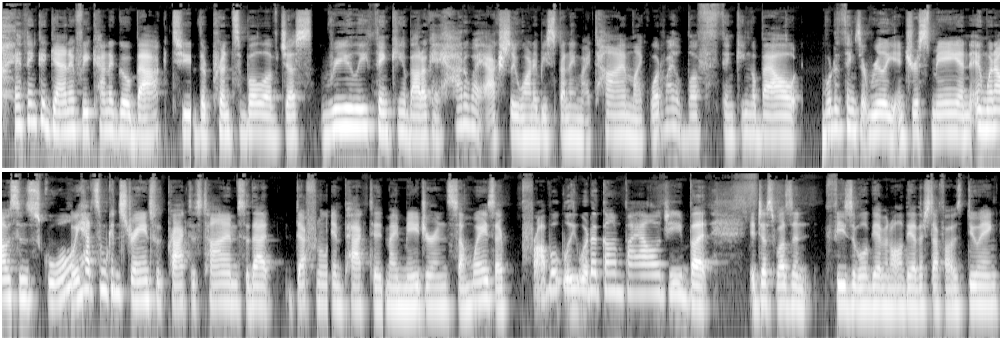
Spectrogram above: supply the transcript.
I think, again, if we kind of go back to the principle of just really thinking about, okay, how do I actually want to be spending my time? Like, what do I love thinking about? What are the things that really interest me? And, and when I was in school, we had some constraints with practice time. So that definitely impacted my major in some ways. I probably would have gone biology, but it just wasn't feasible given all the other stuff I was doing.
